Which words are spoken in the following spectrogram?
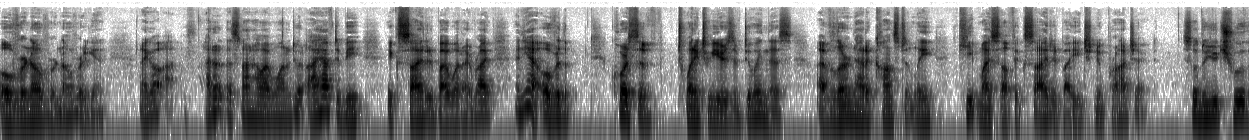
over and over and over again. And I go, I, don't, that's not how I want to do it. I have to be excited by what I write. And yeah, over the course of 22 years of doing this, I've learned how to constantly keep myself excited by each new project. So do you choose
